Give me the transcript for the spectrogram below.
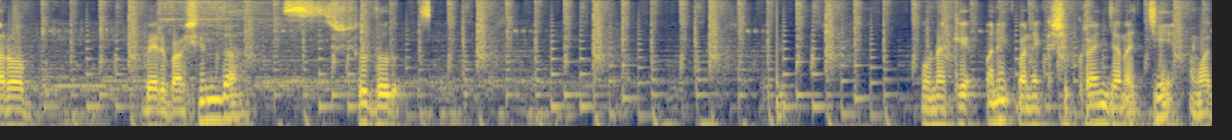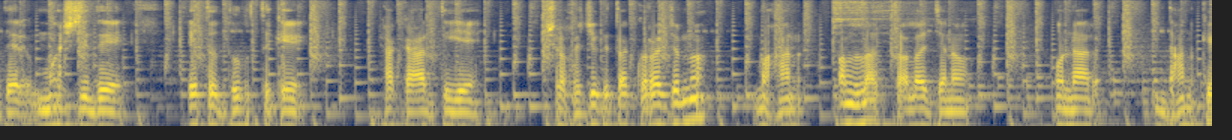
আরবের বাসিন্দা সুদূর। ওনাকে অনেক অনেক শুক্রান জানাচ্ছি আমাদের মসজিদে এত দূর থেকে টাকা দিয়ে সহযোগিতা করার জন্য। মহান আল্লাহ তালা যেন ওনার দানকে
